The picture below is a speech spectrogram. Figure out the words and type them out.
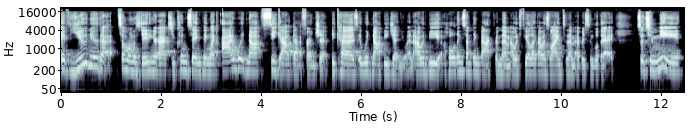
if you knew that someone was dating your ex, you couldn't say anything. Like, I would not seek out that friendship because it would not be genuine. I would be holding something back from them. I would feel like I was lying to them every single day. So, to me,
